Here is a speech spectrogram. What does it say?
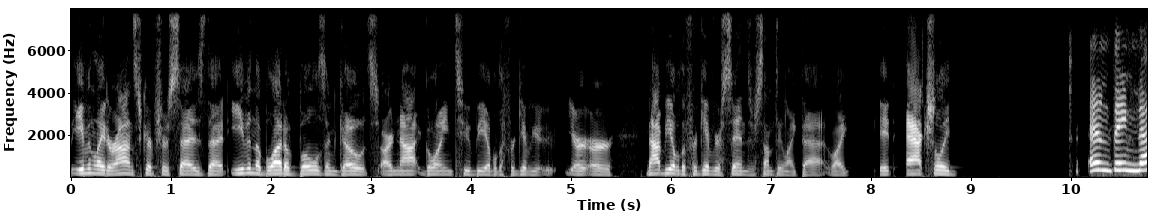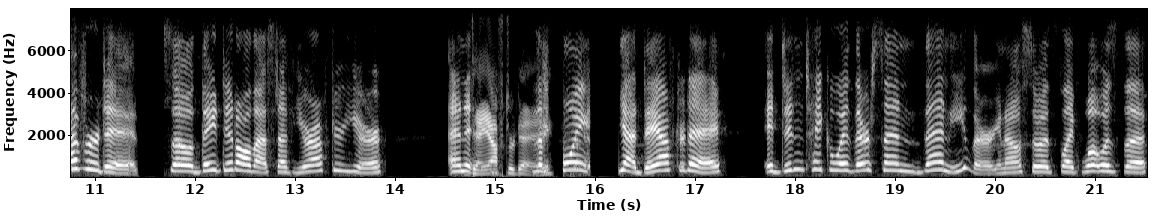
even later on, Scripture says that even the blood of bulls and goats are not going to be able to forgive you, your or not be able to forgive your sins, or something like that. Like it actually, and they never did so they did all that stuff year after year and it, day after day. the point yeah day after day it didn't take away their sin then either you know? So it's like what was the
